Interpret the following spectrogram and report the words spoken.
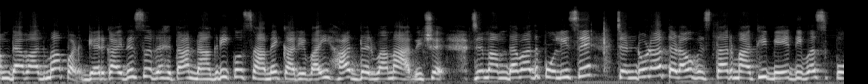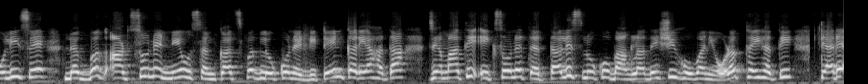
અમદાવાદમાં પણ ગેરકાયદેસર રહેતા નાગરિકો સામે કાર્યવાહી હાથ ધરવામાં આવી છે. જેમાં અમદાવાદ પોલીસે ચંડોળા તળાવ વિસ્તારમાંથી બે દિવસ પોલીસે લગભગ આઠસો ને નેવું શંકાસ્પદ લોકોને ડિટેન કર્યા હતા. જેમાંથી એકસો ને તેતાલીસ લોકો બાંગ્લાદેશી હોવાની ઓળખ થઈ હતી. ત્યારે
